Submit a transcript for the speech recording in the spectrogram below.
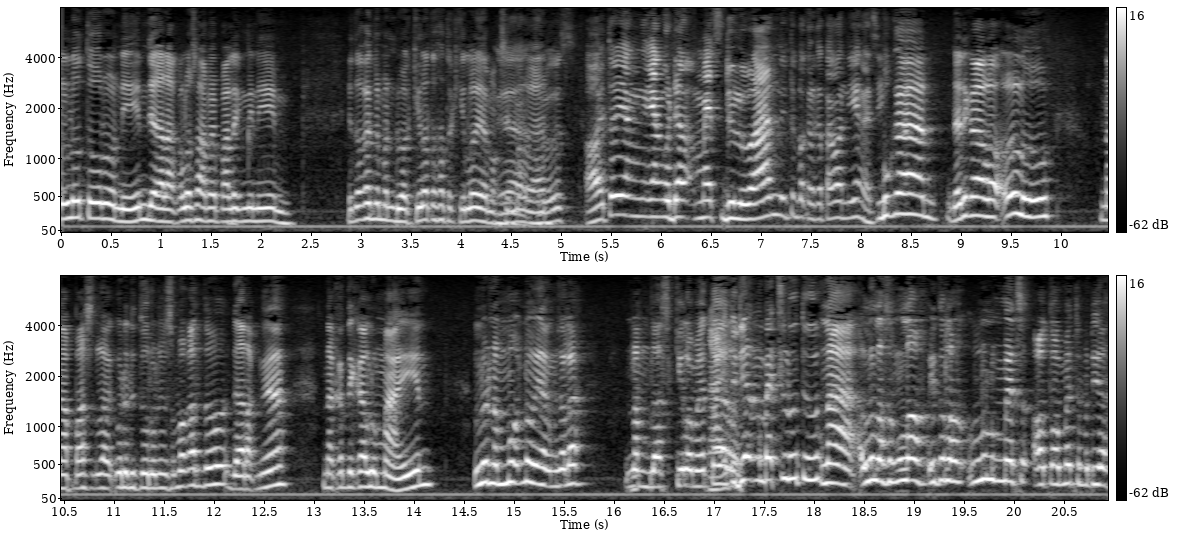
lu turunin jarak lu sampai paling minim. Itu kan cuma 2 kilo atau 1 kilo ya maksimal Ya, kan? terus? Oh itu yang yang udah match duluan itu bakal ketahuan iya gak sih? bukan. Jadi kalau lu napas udah diturunin semua kan tuh jaraknya. Nah ketika lu main lu nemu tuh yang misalnya 16 km Nah itu dia nge-match lu tuh. nah lu langsung love itu lo- lu match auto match sama dia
